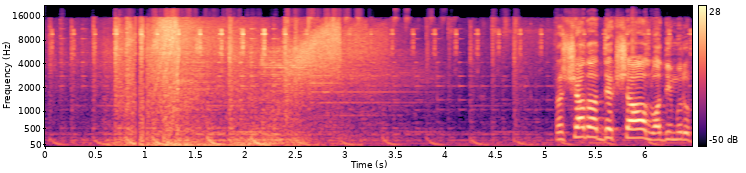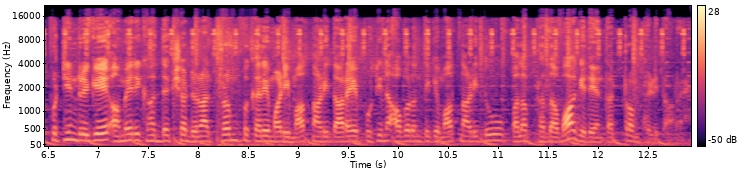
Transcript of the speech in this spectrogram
ರಷ್ಯಾದ ಅಧ್ಯಕ್ಷ ವ್ಲಾದಿಮಿರ್ ಪುಟಿನ್ರಿಗೆ ಅಮೆರಿಕ ಅಧ್ಯಕ್ಷ ಡೊನಾಲ್ಡ್ ಟ್ರಂಪ್ ಕರೆ ಮಾಡಿ ಮಾತನಾಡಿದ್ದಾರೆ. ಪುಟಿನ್ ಅವರೊಂದಿಗೆ ಮಾತನಾಡಿದ್ದು ಫಲಪ್ರದವಾಗಿದೆ ಅಂತ ಟ್ರಂಪ್ ಹೇಳಿದ್ದಾರೆ.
